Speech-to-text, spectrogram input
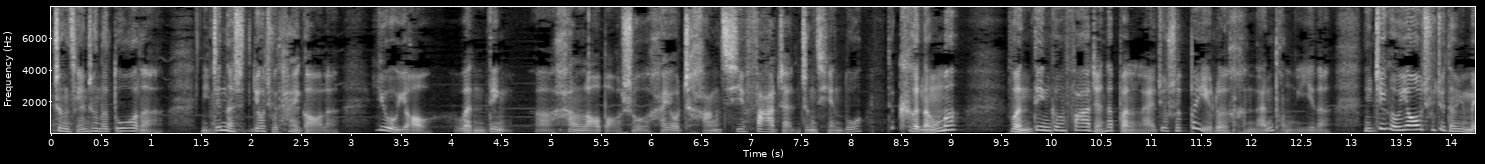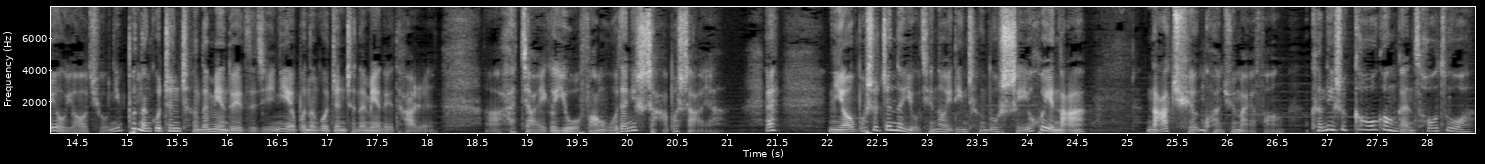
挣钱挣得多的。你真的是要求太高了，又要稳定啊，旱涝保收，还要长期发展挣钱多，这可能吗？稳定跟发展，它本来就是悖论，很难统一的。你这个要求就等于没有要求，你不能够真诚的面对自己，你也不能够真诚的面对他人，啊，还讲一个有房无贷，你傻不傻呀？哎，你要不是真的有钱到一定程度，谁会拿拿全款去买房？肯定是高杠杆操作啊！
